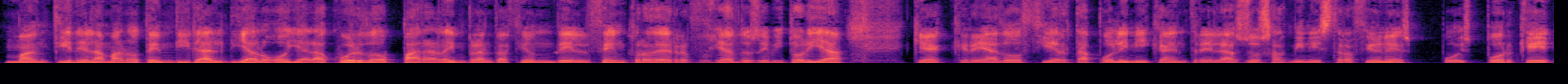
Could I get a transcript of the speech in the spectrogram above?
mantiene la mano tendida al diálogo y al acuerdo para la implantación del Centro de Refugiados de Vitoria, que ha creado cierta polémica entre las dos administraciones, pues porque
